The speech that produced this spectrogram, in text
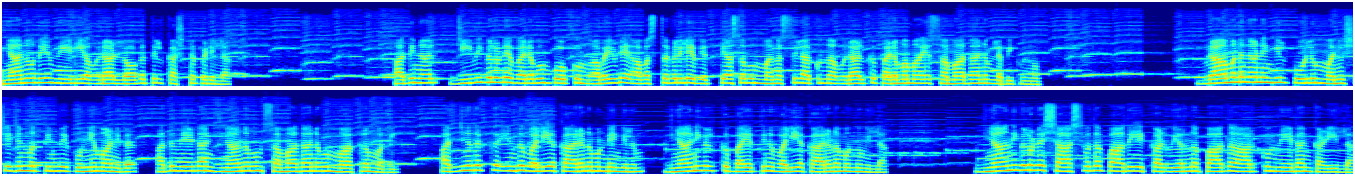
ജ്ഞാനോദയം നേടിയ ഒരാൾ ലോകത്തിൽ കഷ്ടപ്പെടില്ല. അതിനാൽ ജീവികളുടെ വരവും പോക്കും അവയുടെ അവസ്ഥകളിലെ വ്യത്യാസവും മനസ്സിലാക്കുന്ന ഒരാൾക്ക് പരമമായ സമാധാനം ലഭിക്കുന്നു. ബ്രാഹ്മണനാണെങ്കിൽ പോലും മനുഷ്യജന്മത്തിന്റെ പുണ്യമാണിത്. അത് നേടാൻ ജ്ഞാനവും സമാധാനവും മാത്രം മതി. അജ്ഞതക്ക് എന്ത് വലിയ കാരണമുണ്ടെങ്കിലും ജ്ഞാനികൾക്ക് ഭയത്തിന് വലിയ കാരണമൊന്നുമില്ല. ജ്ഞാനികളുടെ ശാശ്വത പാതയേക്കാൾ ഉയർന്ന പാത ആർക്കും നേടാൻ കഴിയില്ല.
